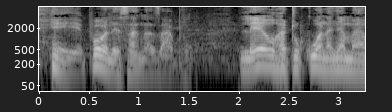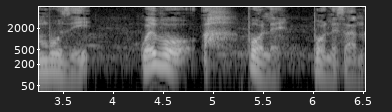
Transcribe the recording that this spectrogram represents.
Hey, pole sana Zapu, leo hatukuwa na nyama ya mbuzi, kwa hivyo ah, pole pole sana.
